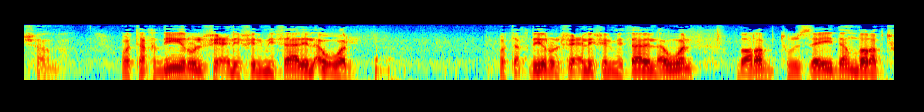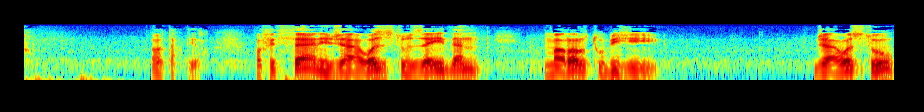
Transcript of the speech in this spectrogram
شاء الله. وتقدير الفعل في المثال الأول. وتقدير الفعل في المثال الأول. ضربت زيدا ضربته. أو تقدير وفي الثاني جاوزت زيدا مررت به. جاوزت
